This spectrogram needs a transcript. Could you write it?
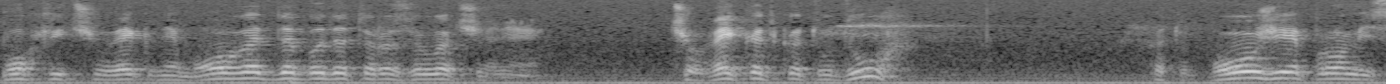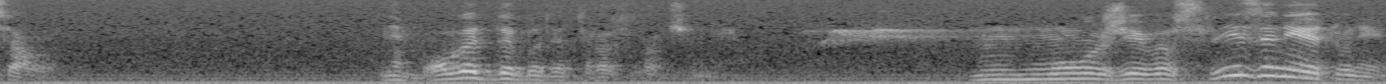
Бог и човек не могат да бъдат разлъчени. Човекът като дух – като Божия промисъл, не могат да бъдат разлъчени. Може в слизанието ни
